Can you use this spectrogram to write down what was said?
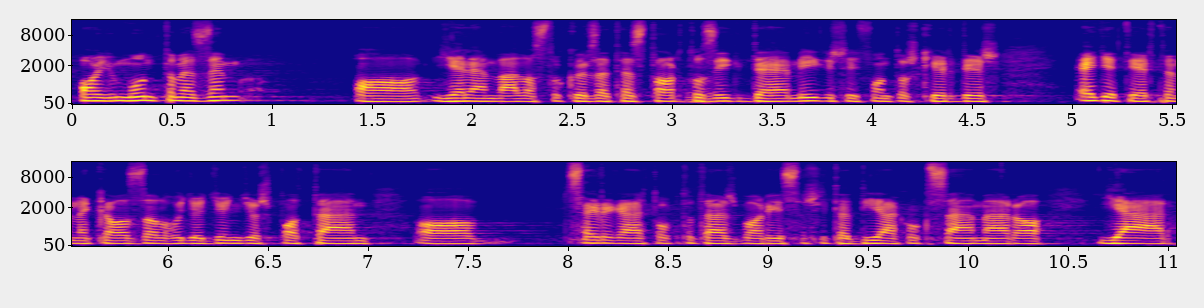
Ahogy mondtam, ez nem a jelen választókörzethez tartozik, de mégis egy fontos kérdés. Egyetértenek-e azzal, hogy a Gyöngyös Patán a szegregált oktatásban részesített diákok számára jár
